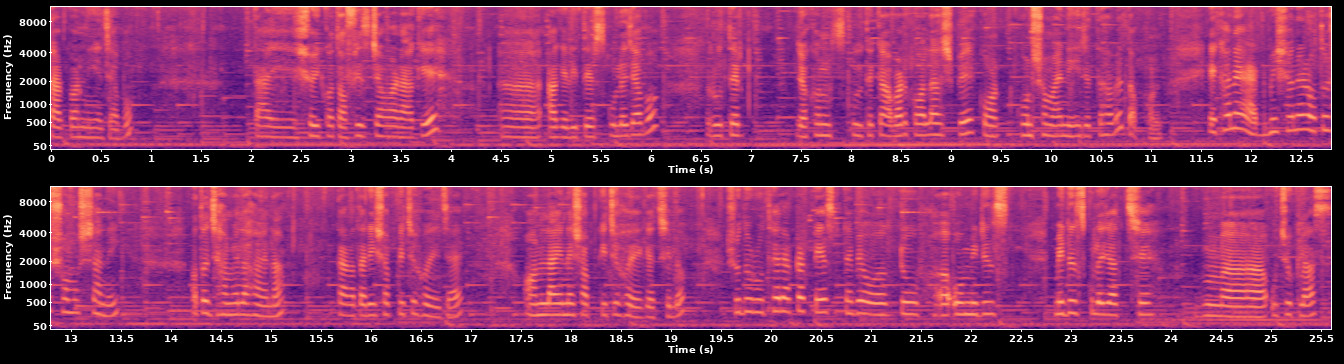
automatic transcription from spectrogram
তারপর নিয়ে যাব। তাই সৈকত অফিস যাওয়ার আগে আগে রিতের স্কুলে যাব, রুতের যখন স্কুল থেকে আবার কল আসবে, কোন- সময় নিয়ে যেতে হবে, তখন। এখানে অ্যাডমিশনের অত সমস্যা নেই, অত ঝামেলা হয় না, তাড়াতাড়ি সব কিছু হয়ে যায়। অনলাইনে সব কিছু হয়ে গেছিল। শুধু রুথের একটা টেস্ট নেবে, ও একটু, ও মিডিল মিডিল স্কুলে যাচ্ছে উঁচু ক্লাস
